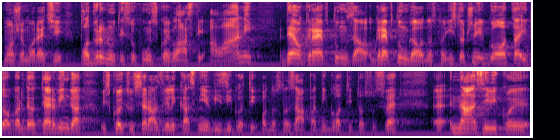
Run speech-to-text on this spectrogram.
možemo reći, podvrgnuti su hunskoj vlasti Alani, deo Greftunga, Greftunga, odnosno istočnih Gota i dobar deo Tervinga, iz kojeg su se razvili kasnije Vizigoti, odnosno zapadni Goti. To su sve e, nazivi koje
